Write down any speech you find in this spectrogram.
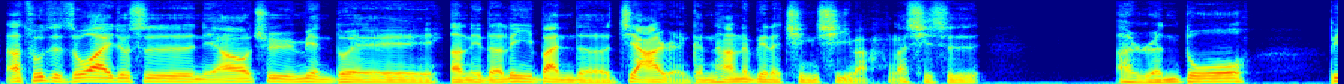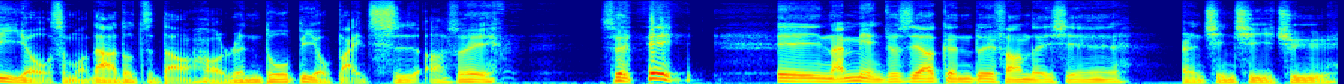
那除此之外，就是你要去面对啊，你的另一半的家人跟他那边的亲戚嘛。那其实啊，人多必有什么，大家都知道哈，人多必有白痴啊，所以所以呃，难免就是要跟对方的一些人亲戚去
